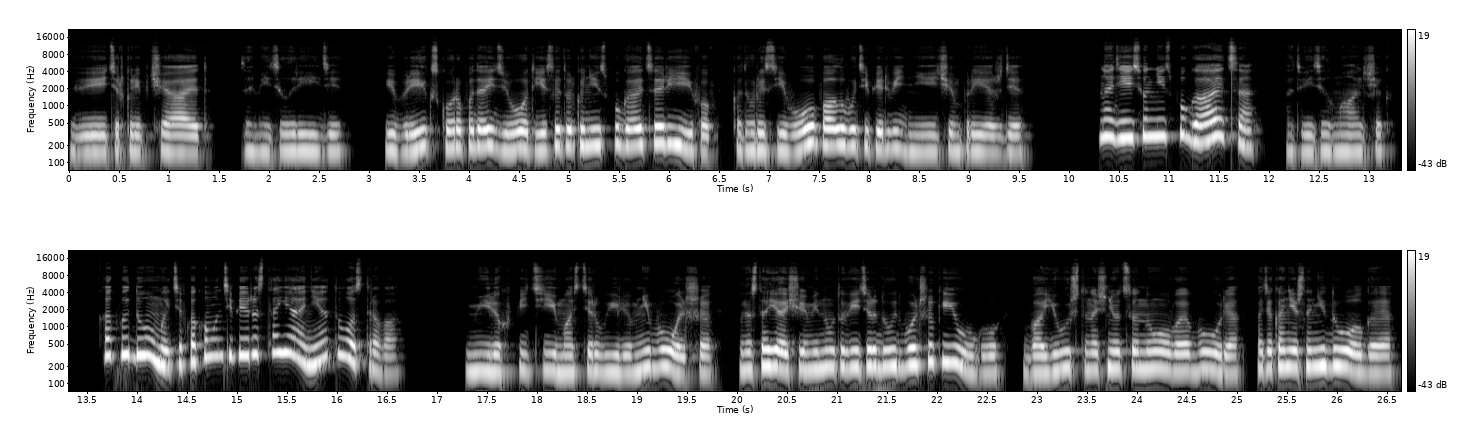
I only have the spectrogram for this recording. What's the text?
«Ветер крепчает», — заметил Риди. «И Брик скоро подойдет, если только не испугается рифов, которые с его палубы теперь виднее, чем прежде». «Надеюсь, он не испугается», – ответил мальчик. «Как вы думаете, в каком он теперь расстоянии от острова?» «Милях пяти, мастер Уильям, не больше. В настоящую минуту ветер дует больше к югу. Боюсь, что начнется новая буря, хотя, конечно, недолгая.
